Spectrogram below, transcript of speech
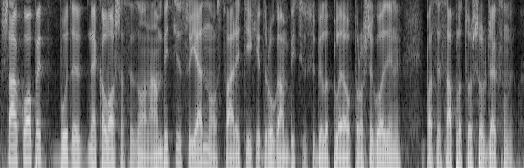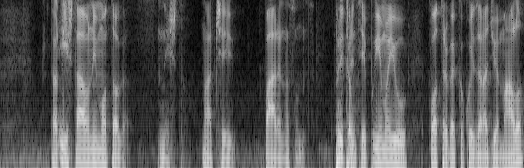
šta ako opet bude neka loša sezona? Ambicije su jedno, ostvariti ih je druga, ambicije su bile playoff prošle godine, pa se saplatoše u Jacksonville. Tačno. I šta on ima od toga? Ništa. Znači, pare na sunce. U Pritom- principu. Imaju kvotrbeka koji zarađuje malo,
